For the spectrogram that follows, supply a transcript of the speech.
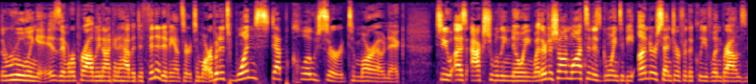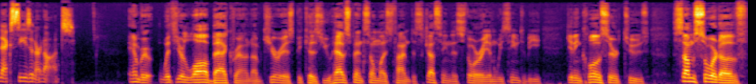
the ruling is, and we're probably not going to have a definitive answer tomorrow. But it's one step closer tomorrow Nick, to us actually knowing whether Deshaun Watson is going to be under center for the Cleveland Browns next season or not. Amber, with your law background, I'm curious because you have spent so much time discussing this story, and we seem to be getting closer to some sort of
